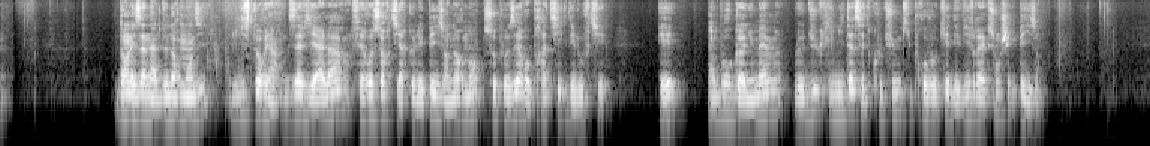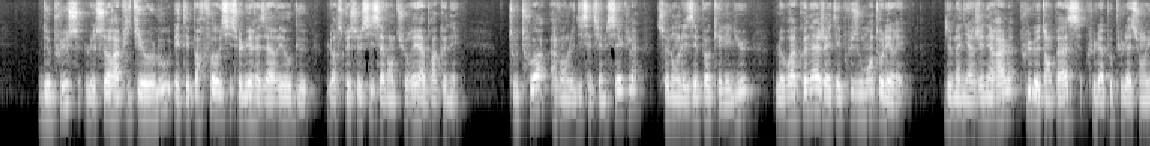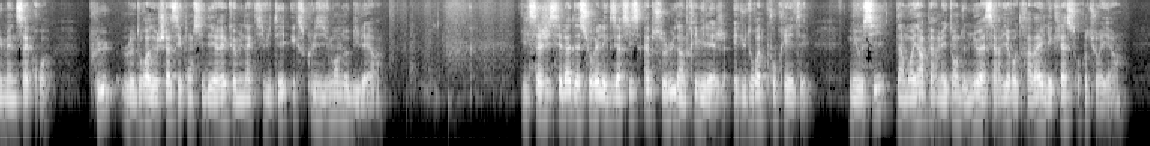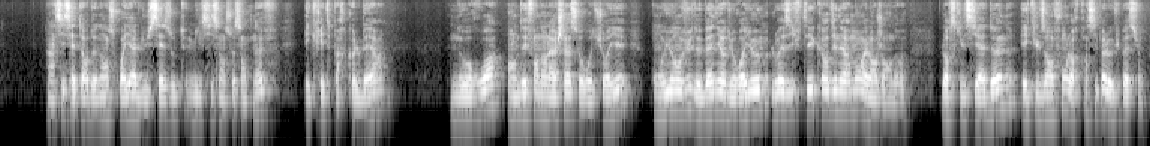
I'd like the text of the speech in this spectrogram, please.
Dans les Annales de Normandie, l'historien Xavier Allard fait ressortir que les paysans normands s'opposèrent aux pratiques des louvetiers. Et, en Bourgogne même, le duc limita cette coutume qui provoquait des vives réactions chez les paysans. De plus, le sort appliqué aux loups était parfois aussi celui réservé aux gueux, lorsque ceux-ci s'aventuraient à braconner. Toutefois, avant le XVIIe siècle, selon les époques et les lieux, le braconnage a été plus ou moins toléré. De manière générale, plus le temps passe, plus la population humaine s'accroît, plus le droit de chasse est considéré comme une activité exclusivement nobilaire. Il s'agissait là d'assurer l'exercice absolu d'un privilège et du droit de propriété, mais aussi d'un moyen permettant de mieux asservir au travail les classes roturières. Ainsi cette ordonnance royale du 16 août 1669, écrite par Colbert, Nos rois, en défendant la chasse aux roturiers, ont eu en vue de bannir du royaume l'oisiveté qu'ordinairement elle engendre, lorsqu'ils s'y adonnent et qu'ils en font leur principale occupation.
